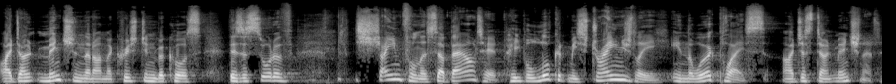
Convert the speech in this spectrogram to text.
I don't mention that I'm a Christian because there's a sort of shamefulness about it. People look at me strangely in the workplace. I just don't mention it.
